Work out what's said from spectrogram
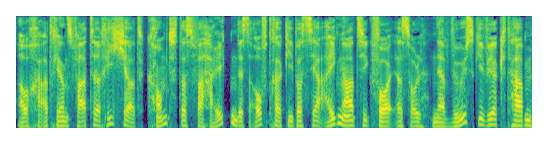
Auch Adrians Vater Richard kommt das Verhalten des Auftraggebers sehr eigenartig vor. Er soll nervös gewirkt haben.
